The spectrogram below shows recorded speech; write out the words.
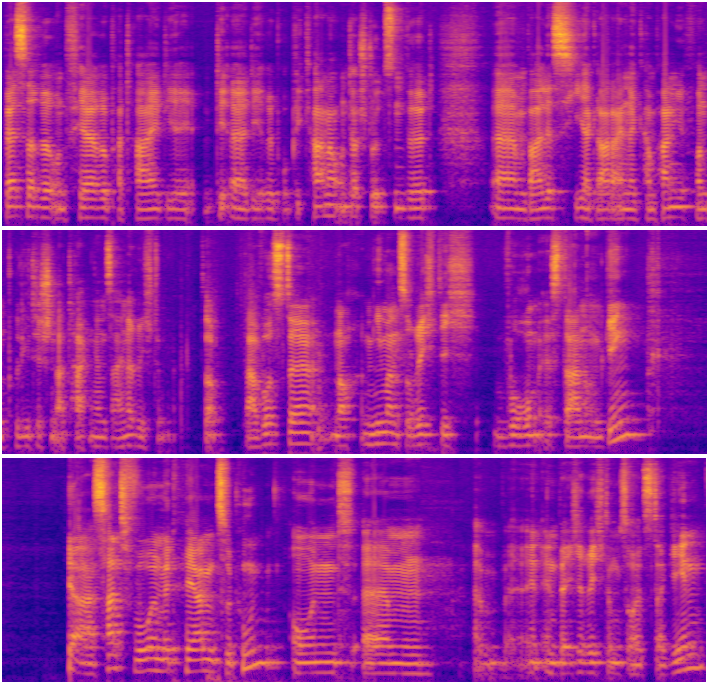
bessere und faire Partei, die, die, äh, die Republikaner unterstützen wird, ähm, weil es hier gerade eine Kampagne von politischen Attacken in seine Richtung gibt. So, da wusste noch niemand so richtig, worum es da nun ging. Ja, es hat wohl mit Pferden zu tun und ähm, ähm, in, in welche Richtung soll es da gehen.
